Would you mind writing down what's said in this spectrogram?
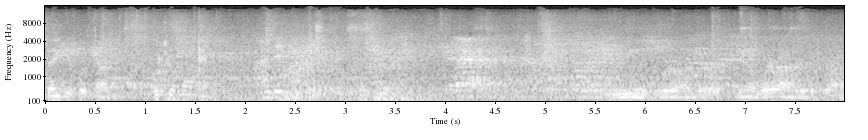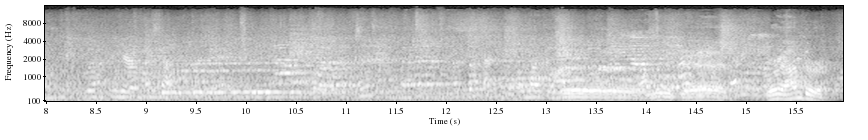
Thank you for coming. Put your mouth on. I didn't. Okay. Ooh, we're under, you know, we're under the ground. Oh, look at that. We're under.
